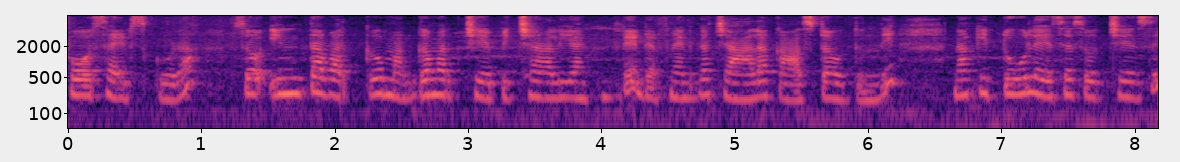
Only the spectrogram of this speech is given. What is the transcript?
ఫోర్ సైడ్స్ కూడా. సో ఇంత వర్క్ మగ్గం వర్క్ చేపించాలి అంటే డెఫినెట్గా చాలా కాస్ట్ అవుతుంది. నాకు ఈ టూ లేసెస్ వచ్చేసి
